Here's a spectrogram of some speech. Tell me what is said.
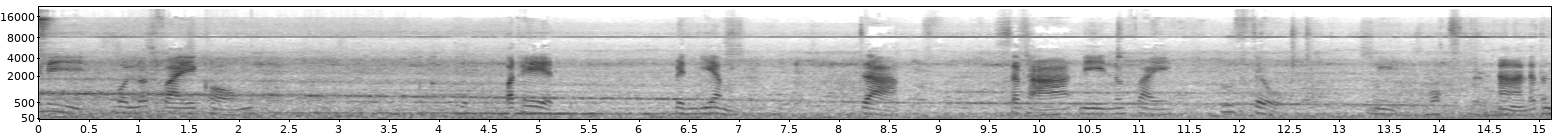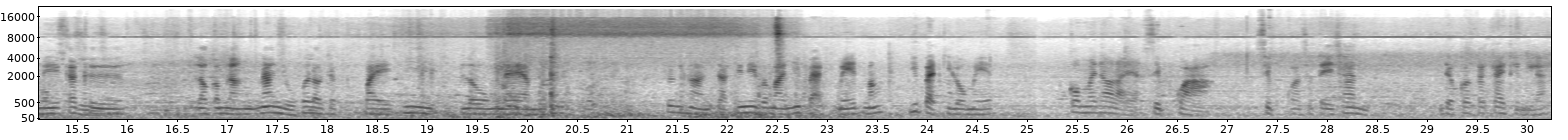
ที่นี่บนรถไฟของประเทศ เป็นเยี่ยม จากสถานีรถไฟรูสเซลนี่อ่า แล้วตรงนี้ก็คือ เรากำลังนั่งอยู่เพื่อเราจะไปที่โรงแรม ซึ่งห่างจากที่นี่ประมาณ 28 เมตร มั้ง 28 กิโลเมตร ก็ไม่เท่าไหร่อะ 10 กว่า 10 กว่าสเตชัน เดี๋ยวก็ใกล้ๆถึงแล้ว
